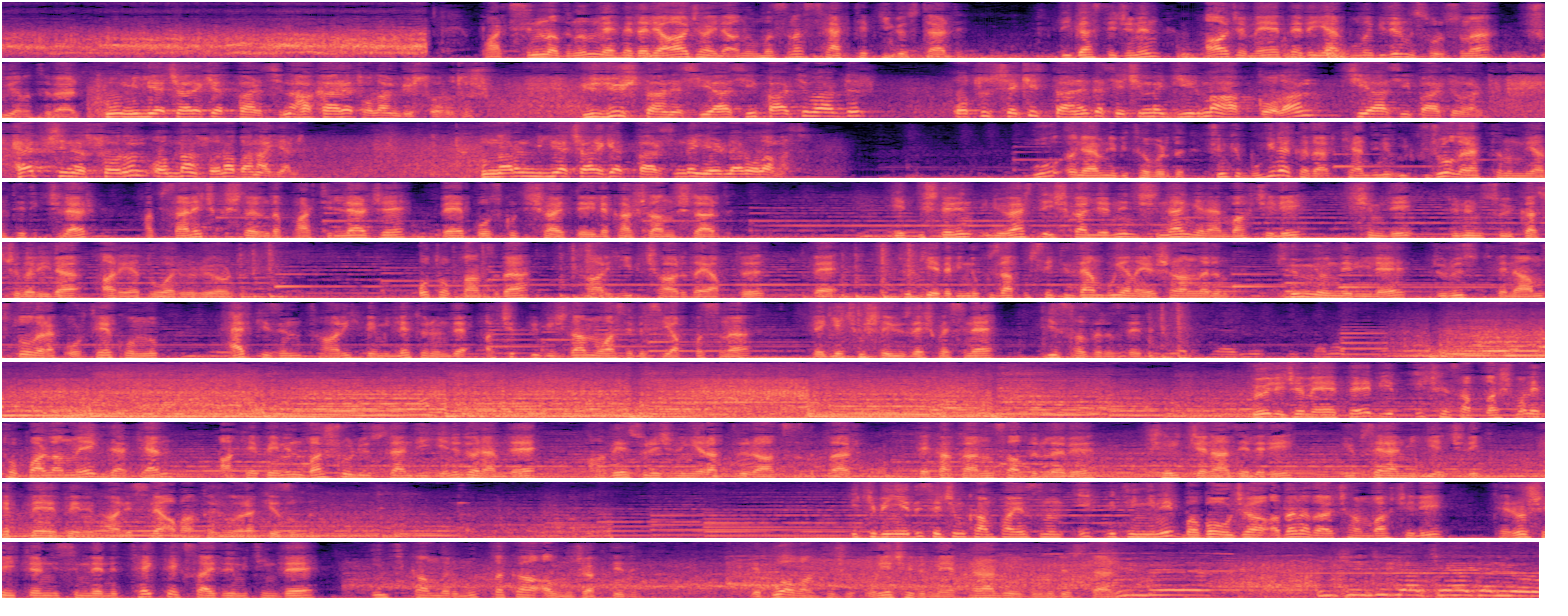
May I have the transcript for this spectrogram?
Partisinin adının Mehmet Ali Ağca ile anılmasına sert tepki gösterdi. Bir gazetecinin Ağca MHP'de yer bulabilir mi sorusuna şu yanıtı verdi. Bu Milliyetçi Hareket Partisi'ne hakaret olan bir sorudur. 103 tane siyasi parti vardır. 38 tane de seçime girme hakkı olan siyasi parti vardır. Hepsine sorun ondan sonra bana gelin. Bunların Milliyetçi Hareket Partisi'nde yerleri olamaz. Bu önemli bir tavırdı. Çünkü bugüne kadar kendini ülkücü olarak tanımlayan tetikçiler hapishane çıkışlarında partililerce ve bozkurt işaretleriyle karşılanmışlardı. 70'lerin üniversite işgallerinin içinden gelen Bahçeli şimdi dünün suikastçılarıyla araya duvar örüyordu. O toplantıda tarihi bir çağrı da yaptı ve Türkiye'de 1968'den bu yana yaşananların tüm yönleriyle dürüst ve namuslu olarak ortaya konulup herkesin tarih ve millet önünde açık bir vicdan muhasebesi yapmasına ve geçmişle yüzleşmesine biz hazırız dedi. Böylece MHP bir iç hesaplaşma ve toparlanmaya giderken AKP'nin başrolü üstlendiği yeni dönemde AB sürecinin yarattığı rahatsızlıklar, PKK'nın saldırıları, şehit cenazeleri, yükselen milliyetçilik hep MHP'nin hanesine avantaj olarak yazıldı. 2007 seçim kampanyasının ilk mitingini Baba Ocağı Adana'da açan Bahçeli, terör şehitlerinin isimlerini tek tek saydığı mitingde intikamları mutlaka alınacak dedi. Ve bu avantajı oya çevirmeye kararlı olduğunu gösterdi. Şimdi ikinci gerçeğe geliyorum.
